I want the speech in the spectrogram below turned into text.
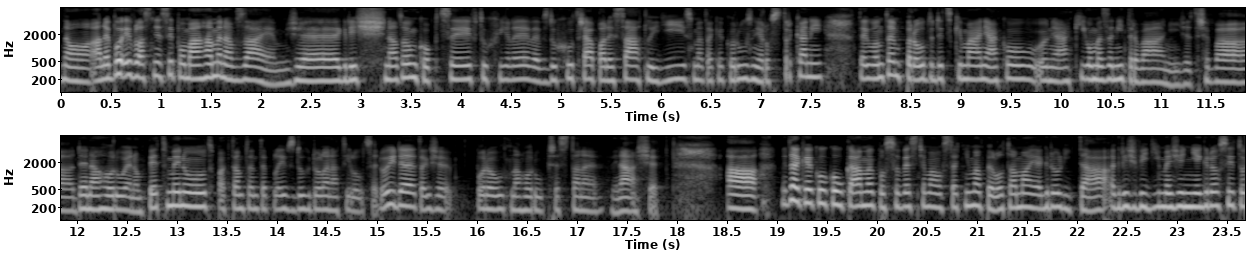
No, a nebo i vlastně si pomáháme navzájem, že když na tom kopci v tu chvíli ve vzduchu třeba 50 lidí, jsme tak jako různě roztrkaný, tak on ten proud vždycky má nějakou, nějaký omezený trvání, že třeba jde nahoru jenom pět minut, pak tam ten teplý vzduch dole na té louce dojde, takže proud nahoru přestane vynášet. A my tak jako koukáme po sobě s těma ostatníma pilotama, jak kdo lítá a když vidíme, že někdo si to,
